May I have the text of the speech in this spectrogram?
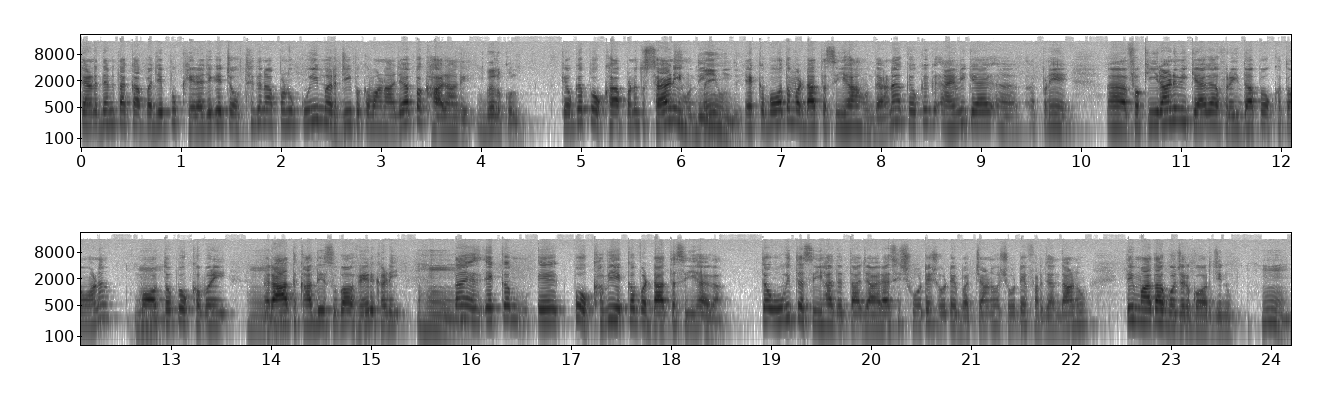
ਤਿੰਨ ਦਿਨ ਤੱਕ ਆਪਾਂ ਜੇ ਭੁੱਖੇ ਰਹਿ ਜਾਈਏ ਚੌਥੇ ਦਿਨ ਆਪਾਂ ਨੂੰ ਕੋਈ ਮਰਜ਼ੀ ਪਕਵਾਨ ਆ ਜਾਏ ਆਪਾਂ ਖਾ ਜਾਾਂਗੇ। ਬਿਲਕੁਲ। ਕਿਉਂਕਿ ਭੁੱਖ ਆਪਣੇ ਤੋਂ ਸਹਿ ਨਹੀਂ ਹੁੰਦੀ। ਨਹੀਂ ਹੁੰਦੀ। ਇੱਕ ਬਹੁਤ ਵੱਡਾ ਤਸੀਹਾ ਹੁੰਦਾ ਹੈ ਨਾ ਕਿਉਂਕਿ ਐਂ ਵੀ ਕਿਹਾ ਆਪਣੇ ਫਕੀਰਾਂ ਨੇ ਵੀ ਕਿਹਾ ਗਿਆ ਫਰੀਦਾ ਭੁੱਖ ਤੋਂ ਹਨਾ? ਮੌਤ ਤੋਂ ਭੁੱਖ ਬਰੀ। ਰਾਤ ਖਾਦੀ ਸਵੇਰ ਫੇਰ ਖੜੀ। ਤਾਂ ਇੱਕ ਭੁੱਖ ਵੀ ਇੱਕ ਵੱਡਾ ਤਸੀਹਾ ਹੈਗਾ। ਤਾਂ ਉਹ ਵੀ ਤਸੀਹਾ ਦਿੱਤਾ ਜਾ ਰਿਹਾ ਸੀ ਛੋਟੇ ਛੋਟੇ ਬੱਚਿਆਂ ਨੂੰ ਛੋਟੇ ਫਰਜ਼ੰਦਾਂ ਨੂੰ ਤੇ ਮਾਤਾ ਗੁਜਰ ਕੌਰ ਜੀ ਨੂੰ। ਹੂੰ।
